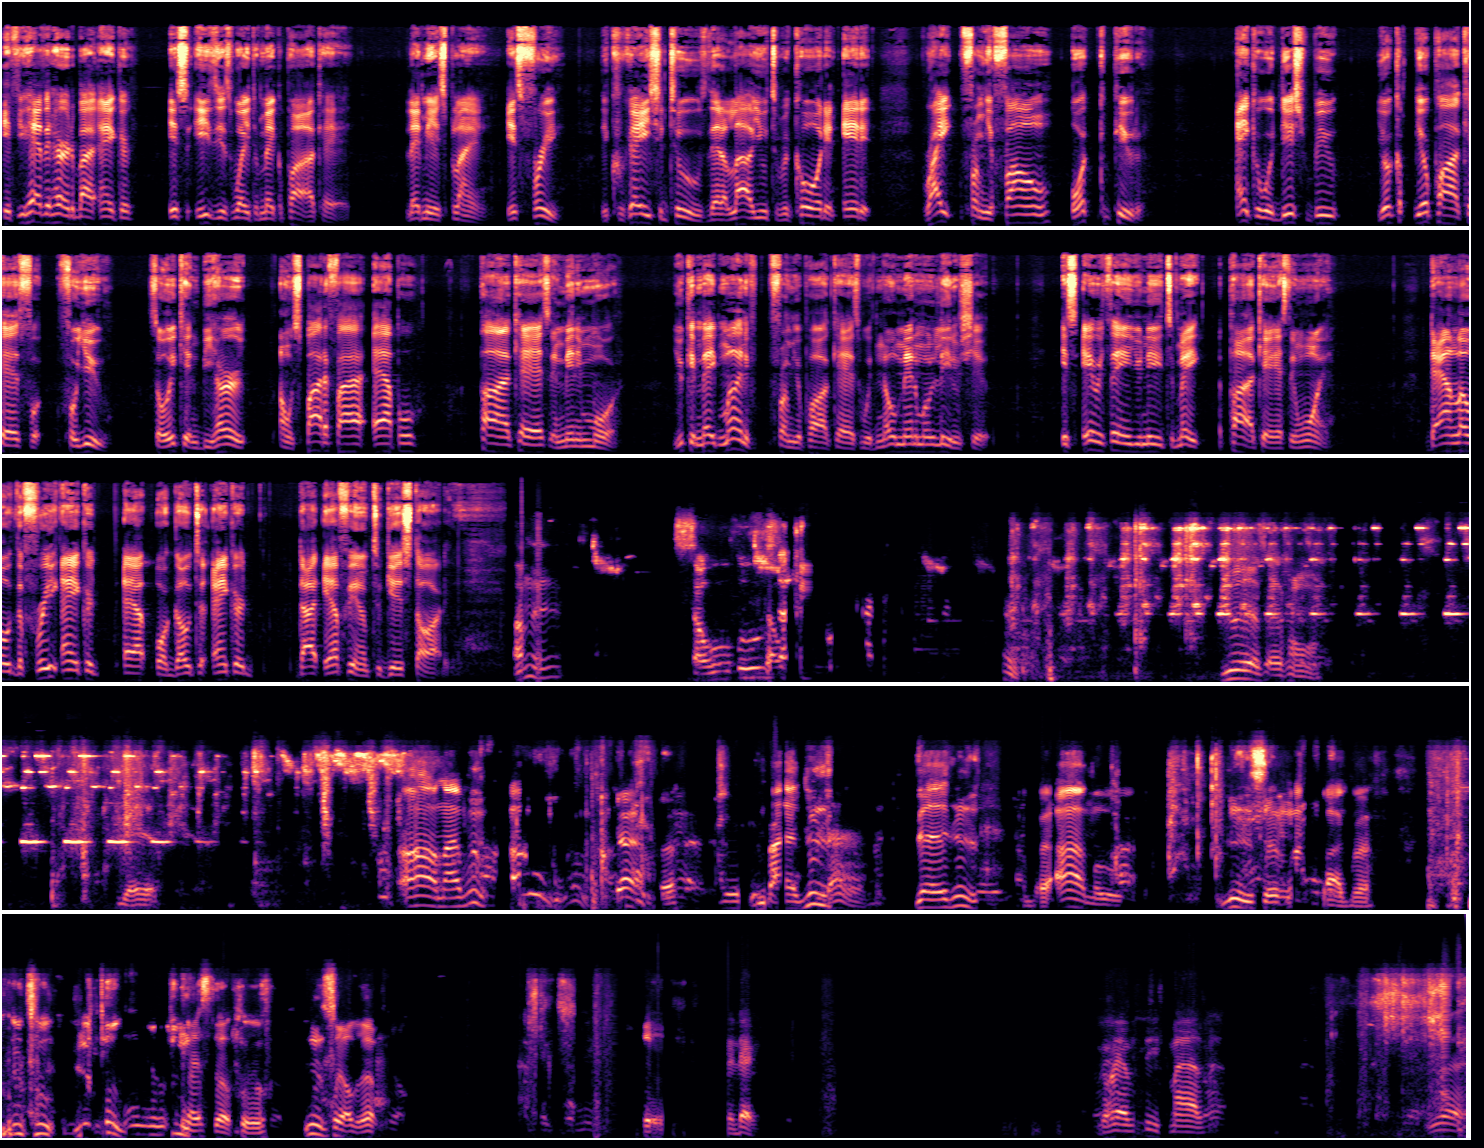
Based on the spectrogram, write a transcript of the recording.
If you haven't heard about Anchor, it's the easiest way to make a podcast. Let me explain. It's free. The creation tools that allow you to record and edit right from your phone or computer. Anchor will distribute your your podcast for, for you so it can be heard on Spotify, Apple Podcasts, and many more. You can make money from your podcast with no minimum leadership. It's everything you need to make a podcast in one. Download the free Anchor app or go to anchor.fm to get started. I'm in. Soul food. So- You is at home. Yeah. Oh my we oh, yeah, bro. My you know, yeah, you know, bro. I move. You need to my spot, bro. You too, you too, you messed up, cool. You over there. today. Don't ever see smiling. Yeah.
